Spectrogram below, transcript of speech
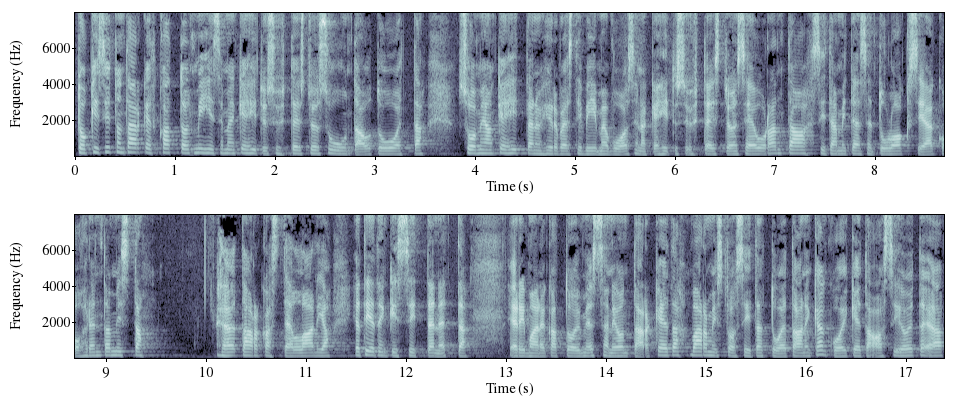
Toki sitten on tärkeää katsoa, että mihin se meidän kehitysyhteistyö suuntautuu. Että Suomi on kehittänyt hirveästi viime vuosina kehitysyhteistyön seurantaa, sitä miten sen tuloksia ja kohdentamista – tarkastellaan. Ja, ja tietenkin sitten, että eri maiden toimiessa niin on tärkeää varmistua siitä, että tuetaan ikään kuin oikeita asioita ja,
